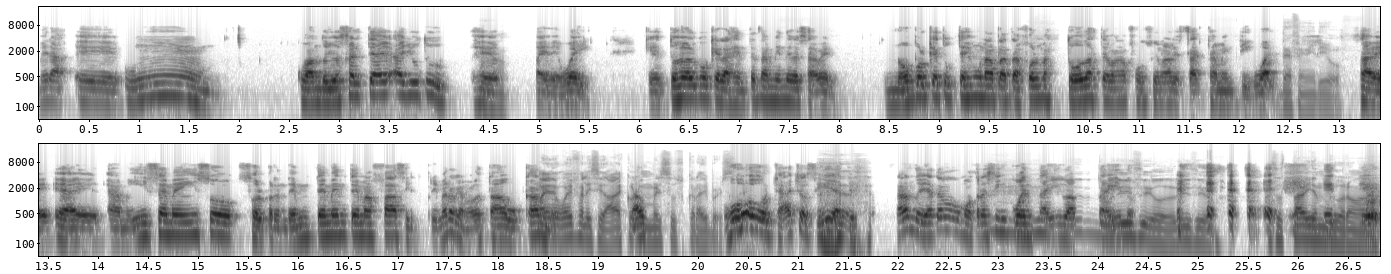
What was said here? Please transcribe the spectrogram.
Mira, eh, un, cuando yo salté a, a YouTube, eh, by the way, que esto es algo que la gente también debe saber. No porque tú estés en una plataforma, todas te van a funcionar exactamente igual. Definitivo. ¿Sabes? Eh, a mí se me hizo sorprendentemente más fácil. Primero que no lo estaba By the buscando. way, felicidades con Claro. los mil subscribers. Oh, chacho, sí, ya estoy buscando. Ya tengo como 350 ahí. Durísimo, durísimo. Eso está bien duro, Este,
